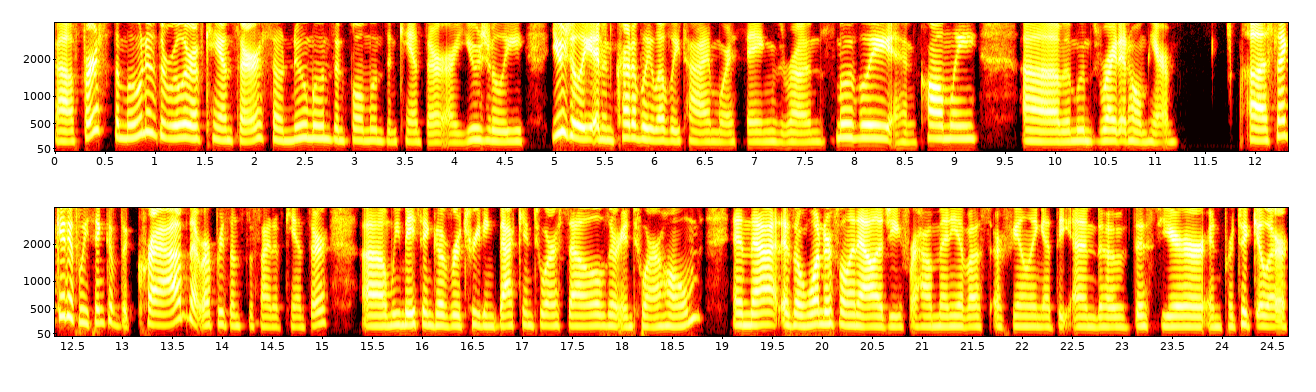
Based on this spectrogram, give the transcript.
Uh, first, the moon is the ruler of Cancer, so new moons and full moons in Cancer are usually usually an incredibly lovely time where things run smoothly and calmly. Um, the moon's right at home here. Uh, second, if we think of the crab that represents the sign of Cancer, um, we may think of retreating back into ourselves or into our home. And that is a wonderful analogy for how many of us are feeling at the end of this year in particular.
